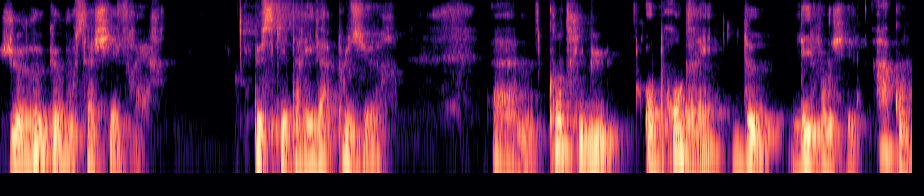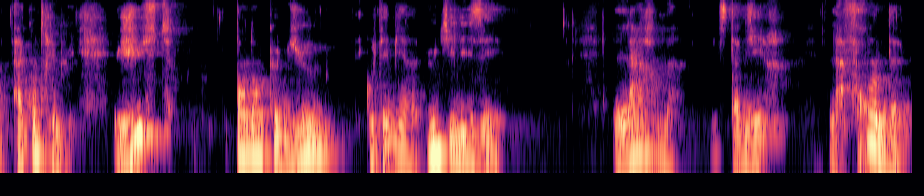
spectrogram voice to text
Je veux que vous sachiez, frères, que ce qui est arrivé à plusieurs euh, contribue au progrès de l'évangile, a, a contribué. Juste pendant que Dieu, écoutez bien, utilisait l'arme, c'est-à-dire la fronde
